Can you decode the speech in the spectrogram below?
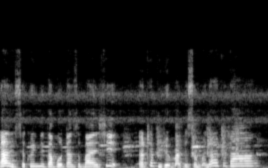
like subscribe နဲ့တပ်ဖို့တောင်းဆိုပါရဲ့ရှင်နောက်ထပ်ဗီဒီယိုမှာပြန်ဆုံမယ်နော်တဒါ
